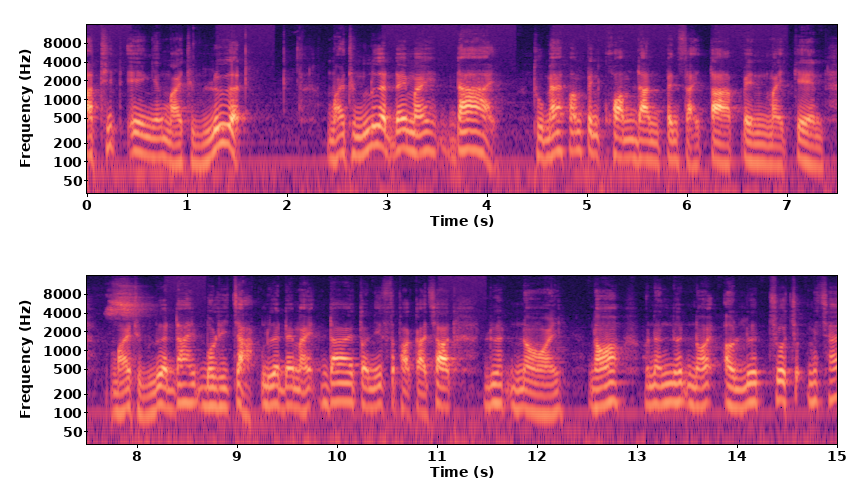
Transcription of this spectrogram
อาทิตย์เองยังหมายถึงเลือด หมายถึงเลือดได้ไหมได้ถูกไหมเพราะมันเป็นความดันเป็นสายตาเป็นไมเกรนหมายถึงเลือดได้บริจาคเลือดได้ไหม ได้ตอนนี้สภากาชาติเลือดน้อย เนาะเพราะนั้นเลือดน้อยเอาเลือดชั่วไม่ใช่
